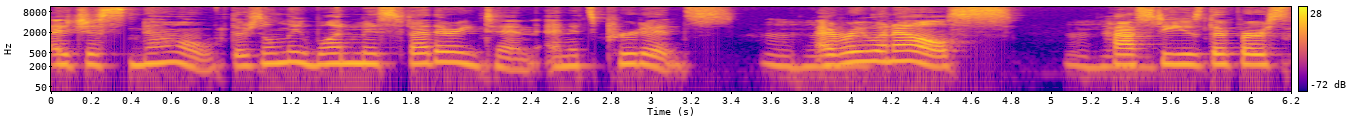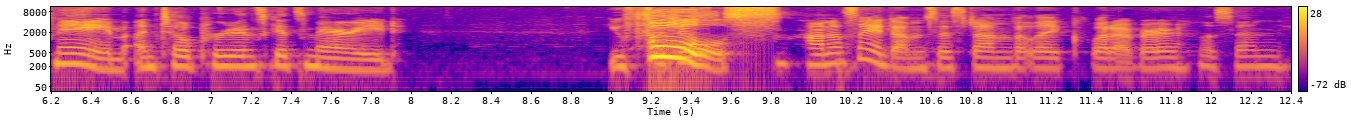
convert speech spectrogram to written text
I just know there's only one Miss Featherington and it's Prudence. Mhm, Everyone else mhm. has to use their first name until Prudence gets married. You fools! honestly a dumb system, but like whatever. Listen,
